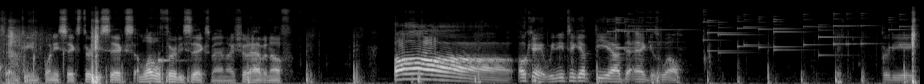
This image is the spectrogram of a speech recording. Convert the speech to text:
17, 26, 36. I'm level 36, man. I should have enough. Ah, okay. We need to get the uh, the egg as well. 38.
